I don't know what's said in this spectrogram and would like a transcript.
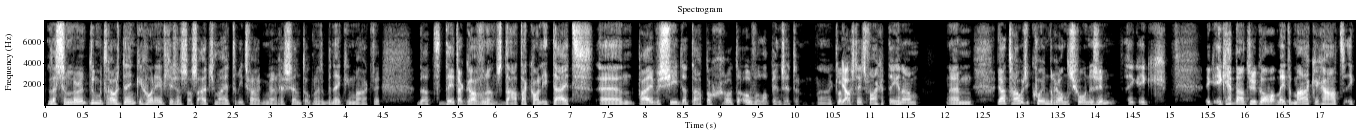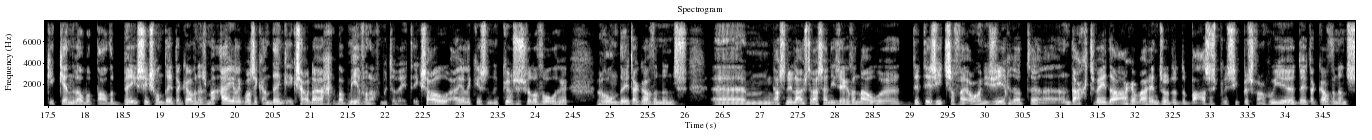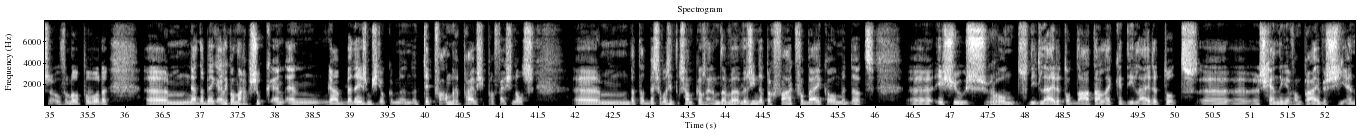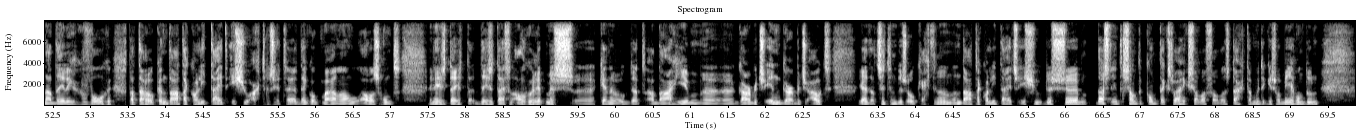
lesson learned doet me trouwens denken, gewoon eventjes als, als uitsmijter, iets waar ik me recent ook nog de bedenking maakte, dat data governance, data kwaliteit en privacy, dat daar toch grote overlap in zitten. Uh, ik loop ja. er steeds vaker tegenaan. Um, ja, trouwens, ik gooi hem er anders gewoon eens in. Ik, ik, ik, ik heb daar natuurlijk wel wat mee te maken gehad. Ik, ik ken wel bepaalde basics van data governance. Maar eigenlijk was ik aan het denken, ik zou daar wat meer vanaf moeten weten. Ik zou eigenlijk eens een, cursus willen volgen rond data governance. Um, als er nu luisteraars zijn die zeggen van nou, uh, dit is iets, of wij organiseren dat. Uh, een dag, twee dagen, waarin zo de, basisprincipes van goede data governance overlopen worden. Um, ja, daar ben ik eigenlijk wel naar op zoek. En, en ja, bij deze misschien ook een, een tip voor andere privacy professionals. Um, dat dat best wel eens interessant kan zijn. Omdat we, we zien dat toch vaak voorbij komen dat uh, issues rond die leiden tot datalekken, die leiden tot uh, uh, schendingen van privacy en nadelige gevolgen, dat daar ook een datakwaliteit issue achter zit. Hè. Denk ook maar aan al, alles rond in deze, tijd, van algoritmes kennen we ook dat adagium garbage in, garbage out. Ja, dat zit hem dus ook echt in een, een datakwaliteitsissue. Dus ehm, dat is een interessante context waar ik zelf al eens dacht, daar moet ik eens wat meer rond doen.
